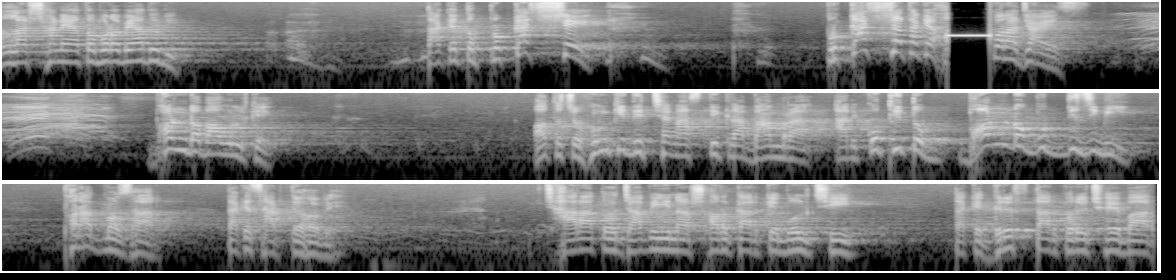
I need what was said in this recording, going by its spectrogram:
আল্লাহর সানে এত বড় বেয়াদবি। তাকে তো প্রকাশ্যে প্রকাশ্যে তাকে করা যায় ভণ্ড বাউলকে। অথচ হুমকি দিচ্ছে নাস্তিকরা, বামরা, আর কথিত ভণ্ড বুদ্ধিজীবী ফরাদ মজহার, তাকে ছাড়তে হবে। ছাড়া তো যাবেই না সরকারকে বলছি, তাকে গ্রেফতার করেছে এবার,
